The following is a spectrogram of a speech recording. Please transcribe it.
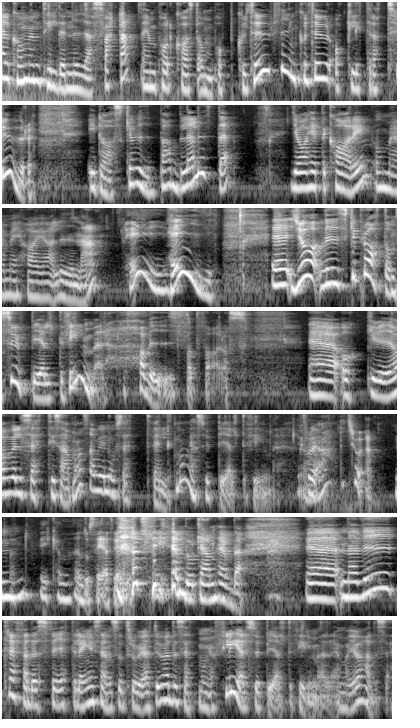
välkommen till Det Nya Svarta, en podcast om popkultur, finkultur och litteratur. Idag ska vi babbla lite. Jag heter Karin och med mig har jag Lina. Hej! Hej! Eh, ja, vi ska prata om superhjältefilmer, har vi fått för oss. Eh, och vi har väl sett tillsammans har vi nog sett väldigt många superhjältefilmer, Ja, tror jag. det tror jag. Mm. Vi kan ändå säga att vi att vi ändå kan hävda. Eh, när vi träffades för jättelänge sedan så tror jag att du hade sett många fler superhjältefilmer än vad jag hade sett.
